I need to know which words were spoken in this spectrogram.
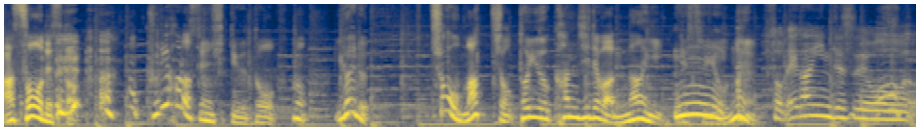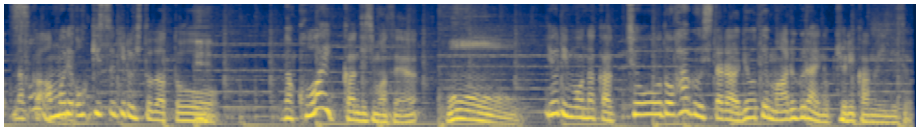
あそうですか。栗原選手っていうとのいわゆる超マッチョという感じではないですよね。あそれがいいんですよ。なんかあんまり大きすぎる人だとえな怖い感じしません？おおよりもなんかちょうどハグしたら両手回るぐらいの距離感がいいんですよ。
